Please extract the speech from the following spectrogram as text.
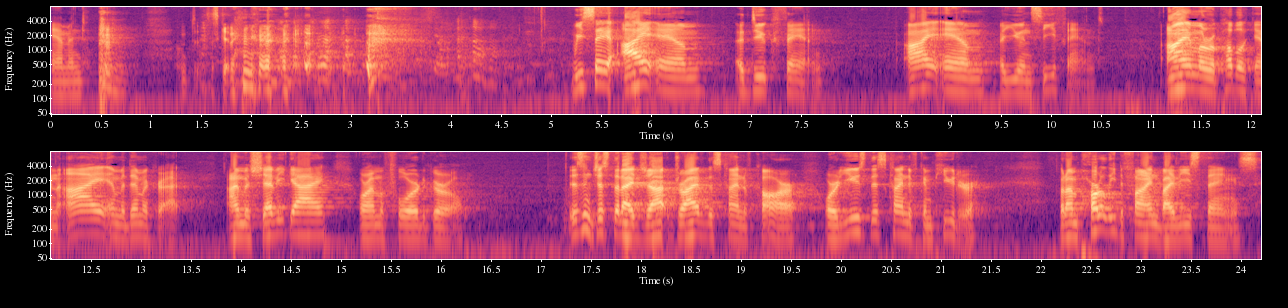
Hammond. just kidding. we say, I am a Duke fan. I am a UNC fan. I'm a Republican. I am a Democrat. I'm a Chevy guy or I'm a Ford girl. It isn't just that I drive this kind of car or use this kind of computer, but I'm partly defined by these things,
